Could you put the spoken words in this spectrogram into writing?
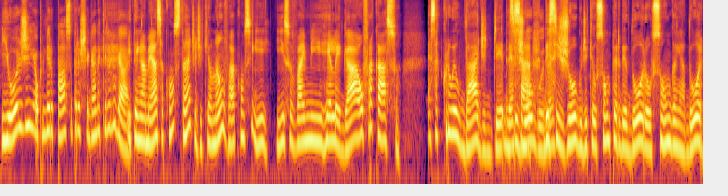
E hoje é o primeiro passo para chegar naquele lugar. E tem a ameaça constante de que eu não vá conseguir. E isso vai me relegar ao fracasso essa crueldade de, desse, dessa, jogo, né? desse jogo de que eu sou um perdedor ou sou um ganhador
